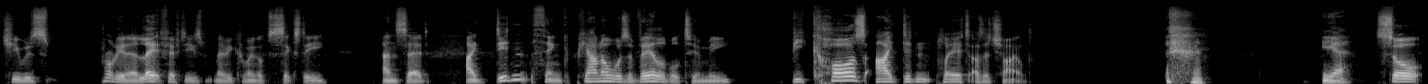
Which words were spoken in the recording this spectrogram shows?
she was probably in her late fifties, maybe coming up to sixty, and said, "I didn't think piano was available to me because I didn't play it as a child." yeah. So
